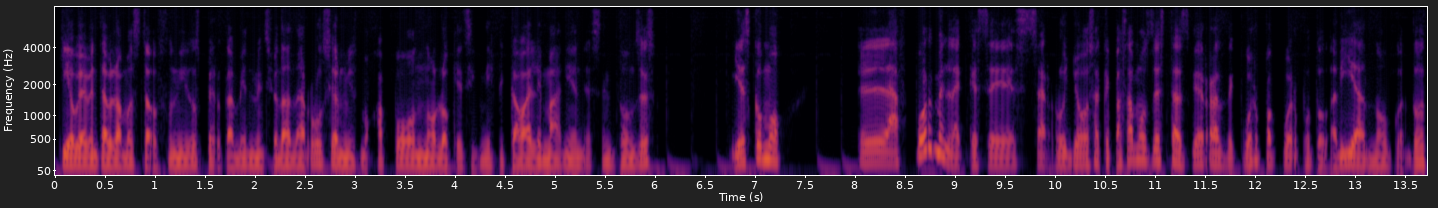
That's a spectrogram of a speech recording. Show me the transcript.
aquí obviamente hablamos de Estados Unidos, pero también menciona a Rusia, el mismo Japón, ¿no? Lo que significaba Alemania en ese entonces. Y es como la forma en la que se desarrolló, o sea, que pasamos de estas guerras de cuerpo a cuerpo todavía, ¿no? Cuando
